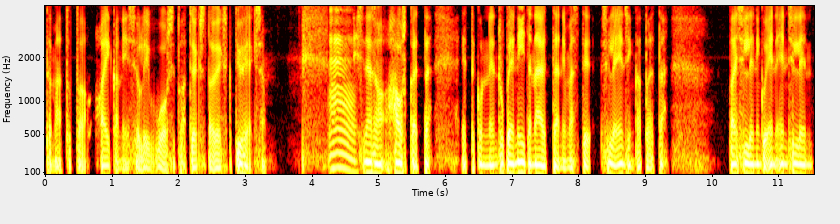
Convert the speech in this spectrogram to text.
tämä tota, aika, niin se oli vuosi 1999. Mm. Niin sinänsä on hauska, että, että kun ne rupeaa niitä näyttää, niin mä sitten sille ensin katsoin, että tai sille niin kuin en, en silleen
